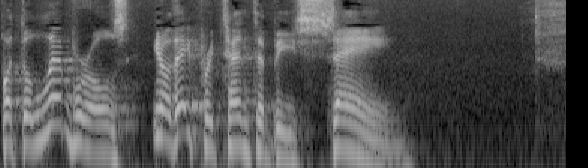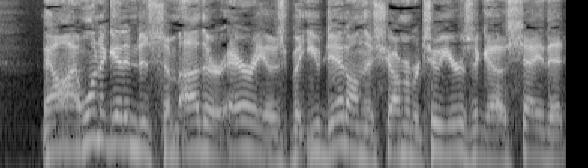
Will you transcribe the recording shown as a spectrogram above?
But the liberals, you know, they pretend to be sane. Now, I want to get into some other areas, but you did on this show, I remember two years ago, say that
